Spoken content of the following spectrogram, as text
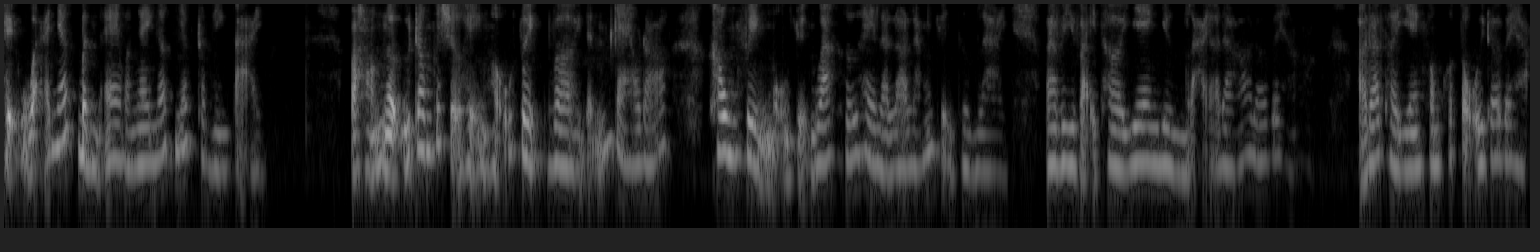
hiệu quả nhất, bình an và ngay ngất nhất trong hiện tại. Và họ ngự trong cái sự hiện hữu tuyệt vời, đỉnh cao đó, không phiền muộn chuyện quá khứ hay là lo lắng chuyện tương lai. Và vì vậy thời gian dừng lại ở đó đối với họ. ở đó thời gian không có tuổi đối với họ.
